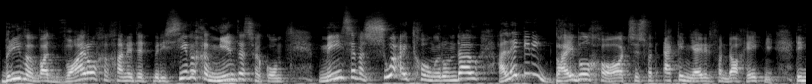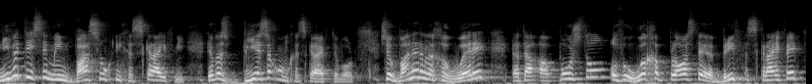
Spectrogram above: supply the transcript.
briewe wat viral gegaan het, het by die sewe gemeentes gekom. Mense was so uitgehonger. Onthou, hulle het nie die Bybel gehad soos wat ek en jy dit vandag het nie. Die Nuwe Testament was nog nie geskryf nie. Dit was besig om geskryf te word. So wanneer hulle gehoor het dat 'n apostel of 'n hoëgeplaaste 'n brief geskryf het,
